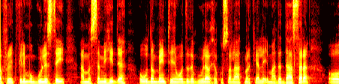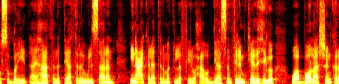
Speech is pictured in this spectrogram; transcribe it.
average film u guuleystay ama samihid ah ugu dambeyntiina wadada guulaha waxay kusoo lahaad markii la imaada daasara ay haatana tiyaatarada weli saaran dhinaca kaleetana markii la fiiriyo waxaa u diyaarsan filimkeeda xigo waa bola shankar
